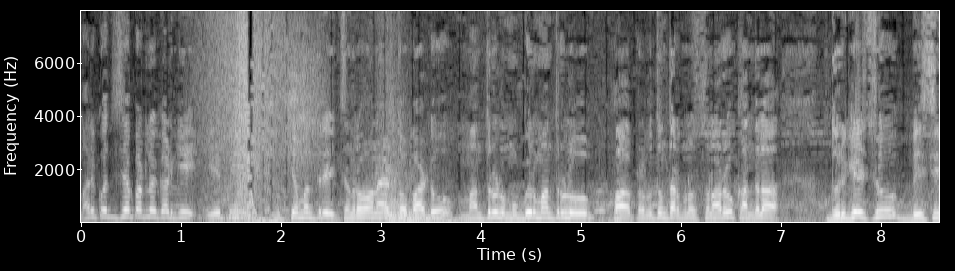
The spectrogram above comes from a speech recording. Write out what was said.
మరి కొద్దిసేపట్లో ఇక్కడికి ఏపీ ముఖ్యమంత్రి చంద్రబాబు నాయుడుతో పాటు మంత్రులు ముగ్గురు మంత్రులు ప్రభుత్వం తరపున వస్తున్నారు. కందుల దుర్గేష్ బీసీ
